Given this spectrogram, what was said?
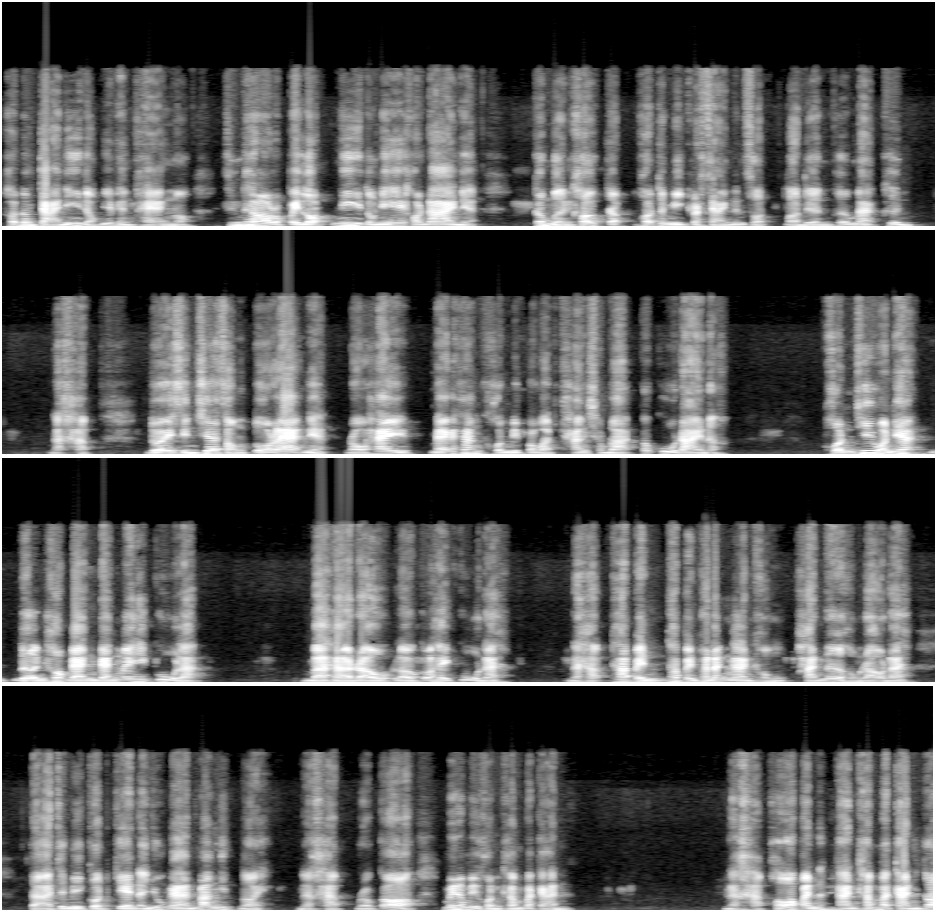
เขาต้องจ่ายหนี้ดอกเบี้ยแพงๆเนาะซึ่งถ้าเราไปลดหนี้ตรงนี้ให้เขาได้เนี่ย ก็เหมือนเขาจะเขาจะมีกระแสเงินสดต่อเดือนเพิ่มมากขึ้นนะครับ โดยสินเชื่อสองตัวแรกเนี่ย เราให้แม้กระทั่งคนมีประวัติค้างชำระก็กู้ได้เนาะคนที่วันนี้เดินเข้าแบงค์แบงค์ไม่ให้กู้ละมาหาเราเราก็ให้กู้นะนะครับ ถ้าเป็นถ้าเป็นพนักงานของ partner ของเรานะ แต่อาจจะมีกฎเกณฑ์อายุงานบ้างนิดหน่อยนะครับ แล้วก็ไม่ต้องมีคนค้ำประกัน นะครับเพราะว่าการค้ำประกันก็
